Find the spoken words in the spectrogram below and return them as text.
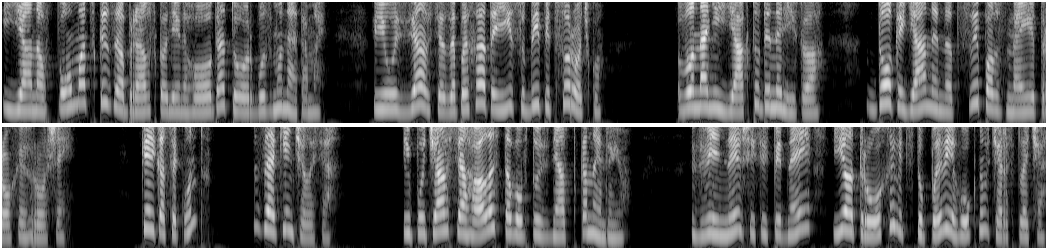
Я навпомацки забрав з колін Гога торбу з монетами і узявся запихати її собі під сорочку. Вона ніяк туди не лізла доки я не надсипав з неї трохи грошей. Кілька секунд закінчилися, і почався галас та вовтузня з тканиною. Звільнившись із під неї, я трохи відступив і гукнув через плече.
